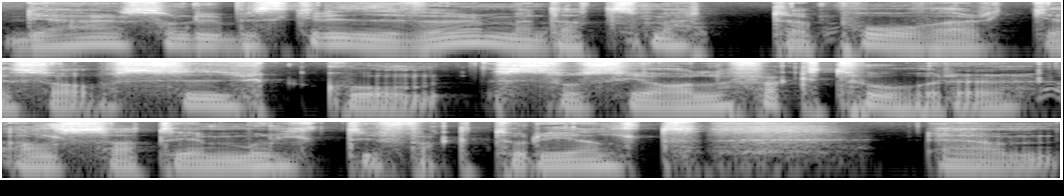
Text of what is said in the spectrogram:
Det här som du beskriver med att smärta påverkas av psykosociala faktorer, alltså att det är multifaktoriellt, Ehm,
